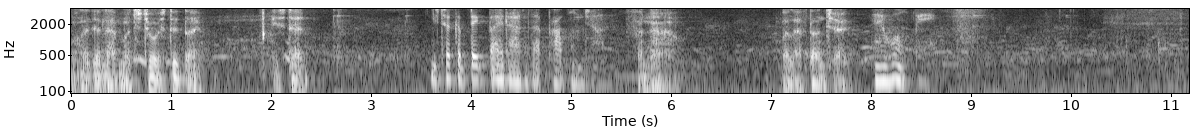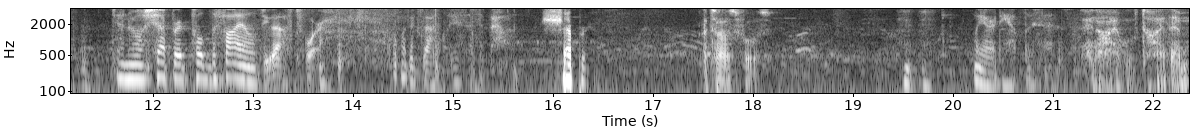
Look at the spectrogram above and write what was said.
Well, they didn't have much choice, did they? He's dead. You took a big bite out of that problem, John. For now. But left unchecked. It won't be. General Shepard pulled the files you asked for. What exactly is this about? Shepard. A task force. We already have loose ends. Then I will tie them.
